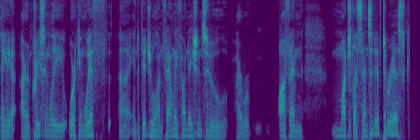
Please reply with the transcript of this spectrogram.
They are increasingly working with uh, individual and family foundations who are often much less sensitive to risk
